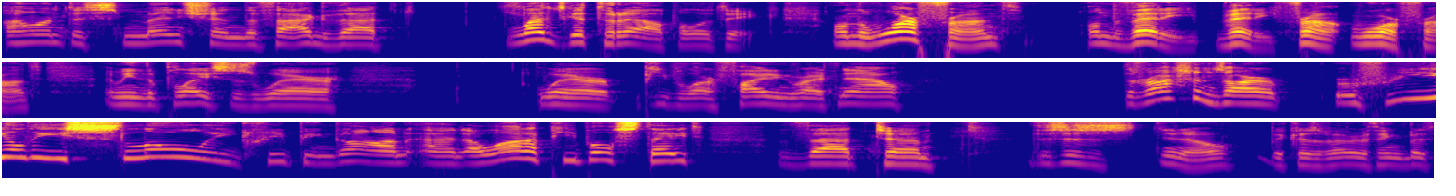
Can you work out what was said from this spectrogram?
I want to mention the fact that let's get to realpolitik. On the war front, on the very, very front war front, I mean the places where where people are fighting right now, the Russians are really slowly creeping on, and a lot of people state that um, this is, you know, because of everything, but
